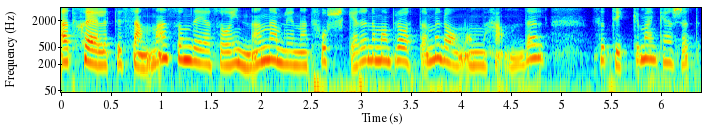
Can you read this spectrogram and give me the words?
att skälet är samma som det jag sa innan, nämligen att forskare när man pratar med dem om handel så tycker man kanske att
